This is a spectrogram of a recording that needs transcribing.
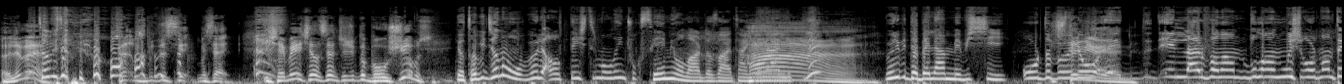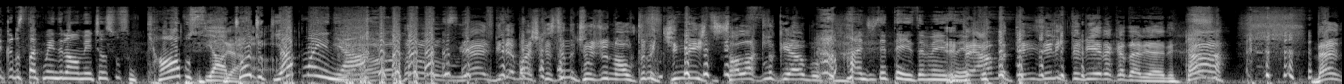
Öyle mi? Tabii tabii. Sen burada se- mesela işemeye çalışan çocukla boğuşuyor musun? ya tabii canım o böyle alt değiştirme olayını çok sevmiyorlar da zaten genellikle. Ha. Böyle bir debelenme bir şey. Orada böyle o İstemiyor yani. e, eller falan bulanmış oradan tekrar ıslak mendil almaya çalışıyorsun. Kabus ya. Ya. Çocuk yapmayın ya. Oo, ya bir de başkasının çocuğun altını kim değişti? Salaklık ya bu. Bence işte teyze meyze E, te- yapıyor. ama teyzelik de bir yere kadar yani. Ha. Ben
